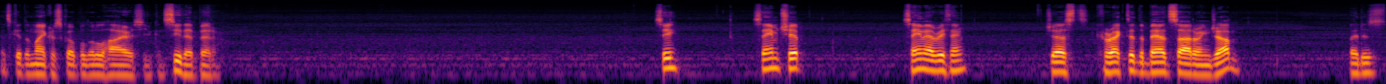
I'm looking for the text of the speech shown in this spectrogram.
Let's get the microscope a little higher so you can see that better. See? Same chip, same everything, just corrected the bad soldering job, but is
